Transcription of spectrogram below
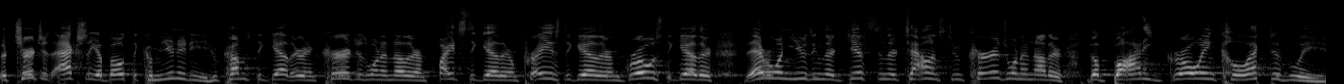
the church is actually about the community who comes together and encourages one another and fights together and prays together and grows together. Everyone using their gifts and their talents to encourage one another. The body growing collectively.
